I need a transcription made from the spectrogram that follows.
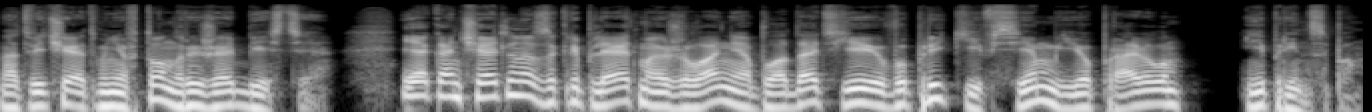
Отвечает мне в тон рыжая бестия и окончательно закрепляет мое желание обладать ею вопреки всем ее правилам и принципам.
